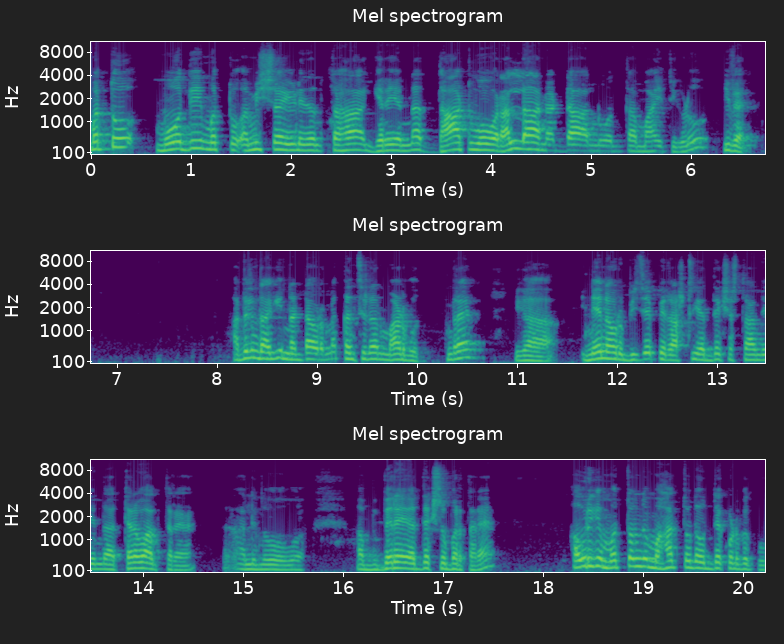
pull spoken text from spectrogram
ಮತ್ತು ಮೋದಿ ಮತ್ತು ಅಮಿತ್ ಶಾ ಹೇಳಿದಂತಹ ಗೆರೆಯನ್ನ ದಾಟುವವರಲ್ಲ ನಡ್ಡಾ ಅನ್ನುವಂಥ ಮಾಹಿತಿಗಳು ಇವೆ. ಅದರಿಂದಾಗಿ ನಡ್ಡಾ ಅವರನ್ನು ಕನ್ಸಿಡರ್ ಮಾಡ್ಬೋದು. ಅಂದ್ರೆ ಈಗ ಇನ್ನೇನು ಅವರು ಬಿಜೆಪಿ ರಾಷ್ಟ್ರೀಯ ಅಧ್ಯಕ್ಷ ಸ್ಥಾನದಿಂದ ತೆರವಾಗ್ತಾರೆ, ಅಲ್ಲಿಂದ ಬೇರೆ ಅಧ್ಯಕ್ಷರು ಬರ್ತಾರೆ. ಅವರಿಗೆ ಮತ್ತೊಂದು ಮಹತ್ವದ ಹುದ್ದೆ ಕೊಡಬೇಕು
